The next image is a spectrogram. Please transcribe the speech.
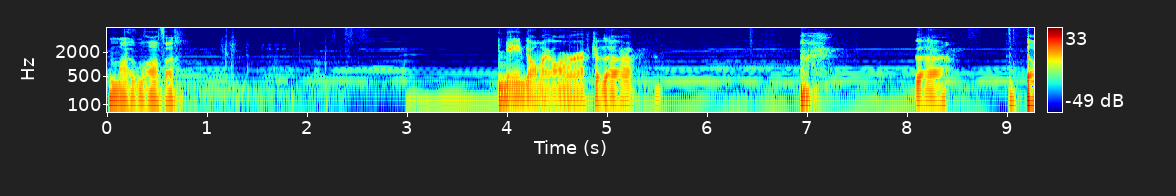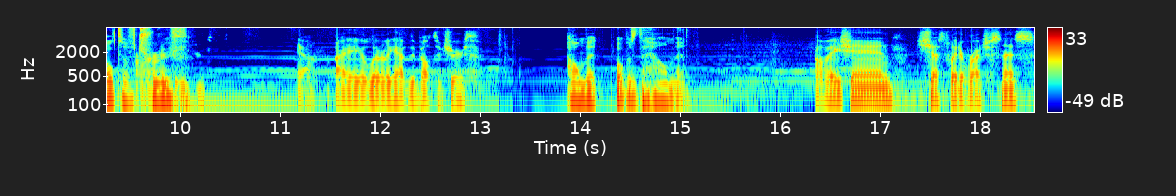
My lava. I named all my armor after the the The belt of truth. Ephesians. Yeah, I literally have the belt of truth. Helmet. What was the helmet? Salvation, chestplate of righteousness,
